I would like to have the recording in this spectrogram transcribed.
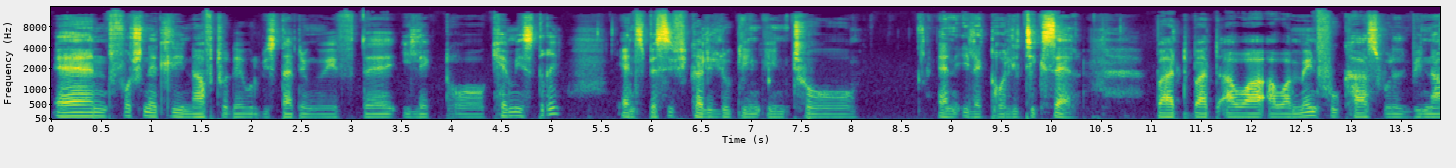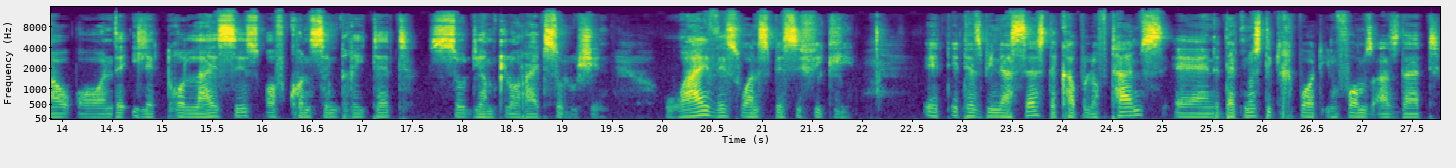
And fortunately enough, today we'll be starting with the electrochemistry and specifically looking into an electrolytic cell but but our our main focus will be now on the electrolysis of concentrated sodium chloride solution. Why this one specifically? It, it has been assessed a couple of times and the diagnostic report informs us that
